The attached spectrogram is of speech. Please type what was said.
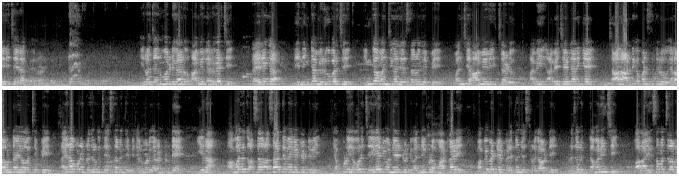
ఏది చేయలేకపోయినాడు. ఈరోజు జగన్మోహన్ రెడ్డి గారు హామీలు నెరవేర్చి ధైర్యంగా దీన్ని ఇంకా మెరుగుపరిచి ఇంకా మంచిగా చేస్తానని చెప్పి మంచి హామీలు ఇచ్చాడు. అవి అవే చేయడానికే చాలా ఆర్థిక పరిస్థితులు ఎలా ఉంటాయో అని చెప్పి అయినా కూడా ప్రజలకు చేస్తానని చెప్పి జగన్మోహన్ గారు అంటుంటే ఈయన అమలుకు అస అసాధ్యమైనటువంటివి ఎప్పుడు ఎవరు చేయలేనివి అనేటువంటివన్నీ కూడా మాట్లాడి మభ్యపెట్టే ప్రయత్నం చేస్తున్నాడు కాబట్టి ప్రజలు గమనించి వాళ్ళ ఐదు సంవత్సరాల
